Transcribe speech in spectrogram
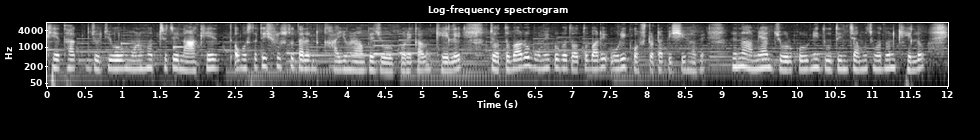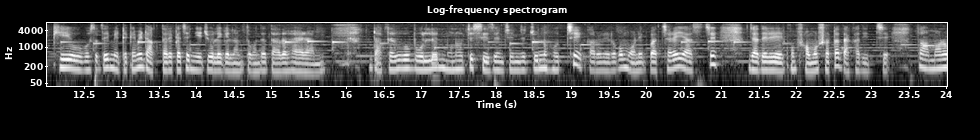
খেয়ে থাক। যদিও মনে হচ্ছে যে, না খেয়ে অবস্থাতেই সুস্থ, তাহলে খাইও না ওকে জোর করে। কারণ খেলে যতবারও বমি করব, ততবারই ওরই কষ্টটা বেশি। হবে। ওই জন্য আমি আর জোর করিনি দু তিন চামচ মতন খেলো। খেয়ে অবস্থাতেই মেয়েটাকে আমি ডাক্তারের কাছে নিয়ে চলে গেলাম তোমাদের দাদা ভাইয়ের আমি। ডাক্তারবাবু বললেন, মনে হচ্ছে সিজন চেঞ্জের জন্য হচ্ছে, কারণ এরকম অনেক বাচ্চারাই আসছে যাদের এরকম সমস্যাটা দেখা দিচ্ছে। তো আমারও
